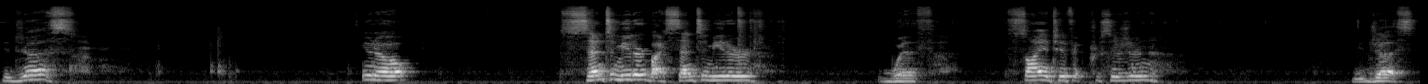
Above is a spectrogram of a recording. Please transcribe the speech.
You just, you know, centimeter by centimeter with scientific precision. You just,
